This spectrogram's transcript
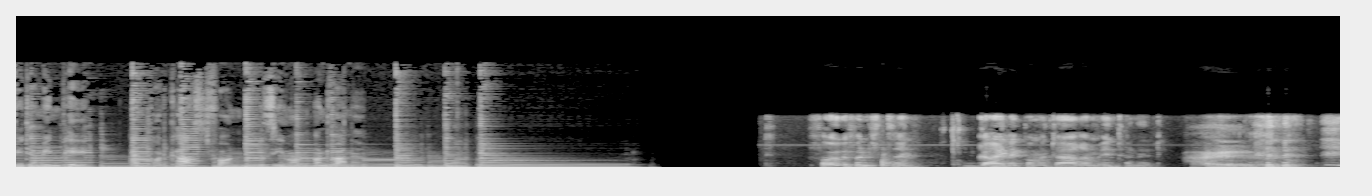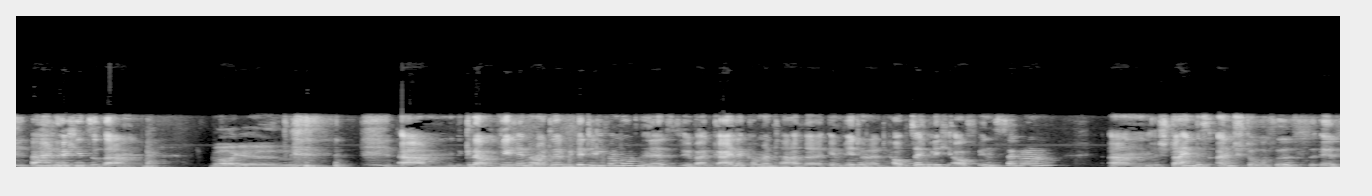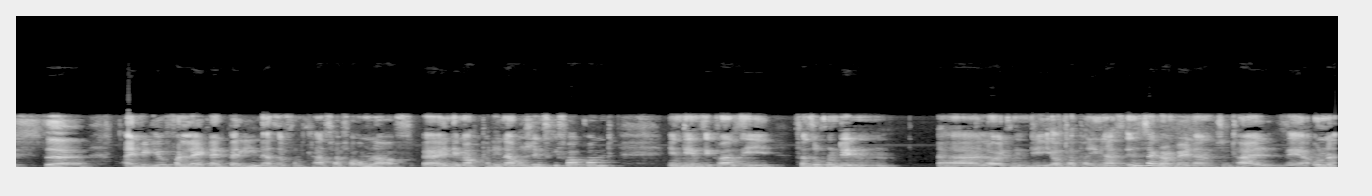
Vitamin P, ein Podcast von Simon und Wanne. Folge 15. Geile Kommentare im Internet. Hi. Hallöchen zusammen. Morgen. Ähm, genau, wir reden heute, wie der Titel vermuten lässt, über geile Kommentare im Internet, hauptsächlich auf Instagram. Ähm, Stein des Anstoßes ist äh, ein Video von Late Night Berlin, also von Klaas Pfeiffer Umlauf, äh, in dem auch Paulina Roginski vorkommt, in dem sie quasi versuchen, den äh, Leuten, die unter Paulinas Instagram-Bildern zum Teil sehr un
